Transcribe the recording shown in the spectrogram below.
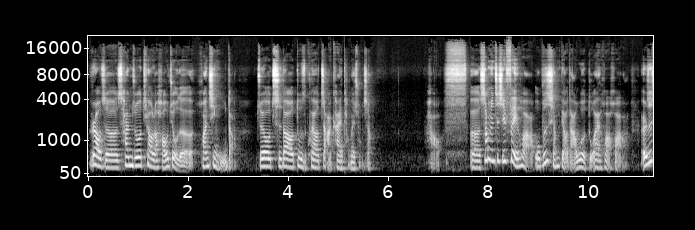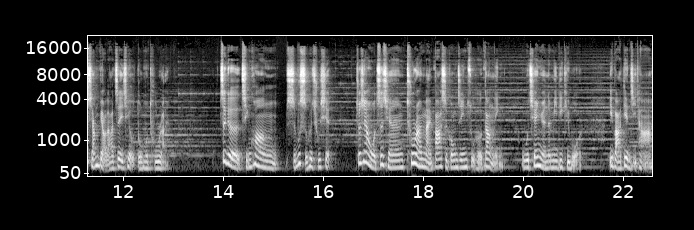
绕着餐桌跳了好久的欢庆舞蹈，最后吃到肚子快要炸开，躺在床上。好，呃，上面这些废话，我不是想表达我有多爱画画，而是想表达这一切有多么突然。这个情况时不时会出现。就像我之前突然买八十公斤组合杠铃，五千元的 MIDI keyboard，一把电吉他，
